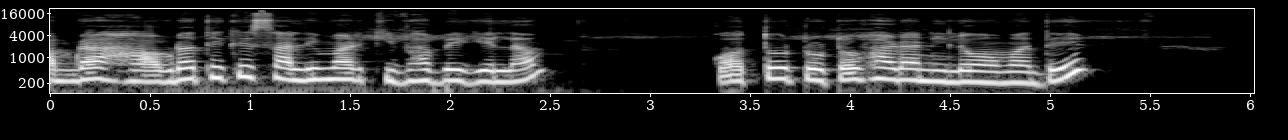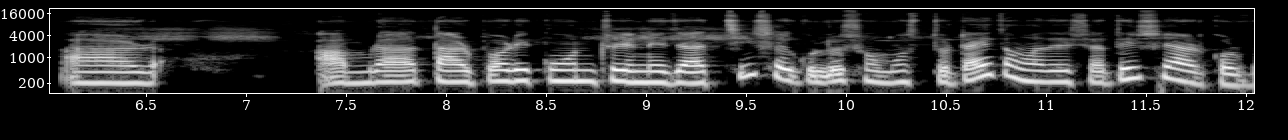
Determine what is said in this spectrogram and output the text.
আমরা হাওড়া থেকে শালিমার কীভাবে গেলাম, কত টোটো ভাড়া নিল আমাদের, আর আমরা তারপরে কোন ট্রেনে যাচ্ছি সেগুলো সমস্তটাই তোমাদের সাথে শেয়ার করব।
